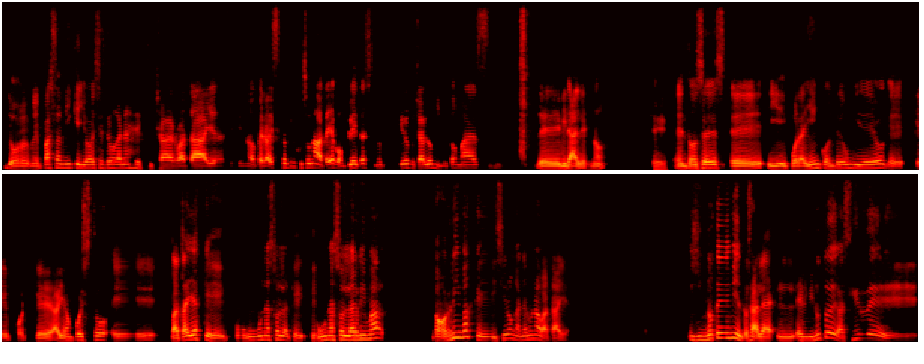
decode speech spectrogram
yo, me pasa a mí que yo a veces tengo ganas de escuchar batallas, así, ¿no? Pero a veces no quiero escuchar una batalla completa, sino quiero escuchar los minutos más eh, virales, ¿no? Sí. Entonces, eh, y, por ahí encontré un video que, que, porque habían puesto eh, batallas que con una sola, que, que, una sola rima, no, rimas que hicieron ganar una batalla. Y no te miento, o sea, la, el, el, minuto de Gasir de,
